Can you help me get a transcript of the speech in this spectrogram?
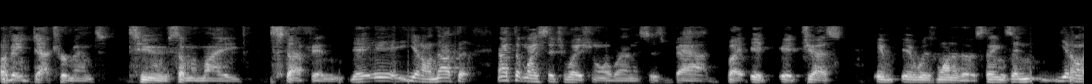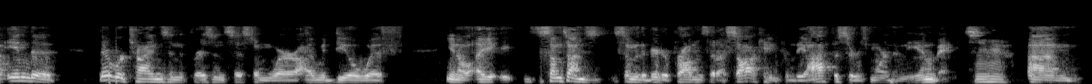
of a detriment to some of my stuff in, eh, you know, not that, not that my situational awareness is bad, but it, it just, it, it was one of those things. And, you know, in the, there were times in the prison system where I would deal with, you know, I, sometimes some of the bigger problems that I saw came from the officers more than the inmates. Mhm. Um,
